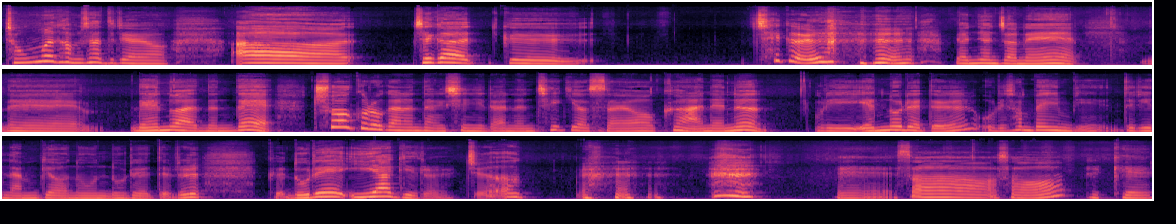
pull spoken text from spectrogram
정말 감사드려요. 아 제가 그 책을 몇 년 전에 네, 내놓았는데 추억으로 가는 당신이라는 책이었어요. 그 안에는 우리 옛 노래들, 우리 선배님들이 남겨놓은 노래들을 그 노래 이야기를 쭉 예, 써서 이렇게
